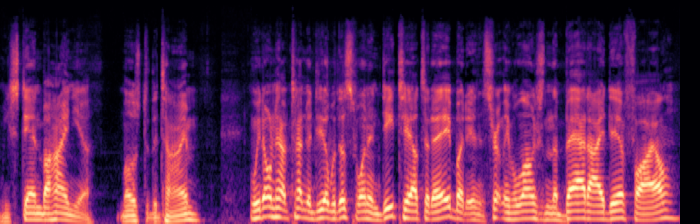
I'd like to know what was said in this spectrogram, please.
We stand behind you most of the time. We don't have time to deal with this one in detail today, but it certainly belongs in the bad idea file.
